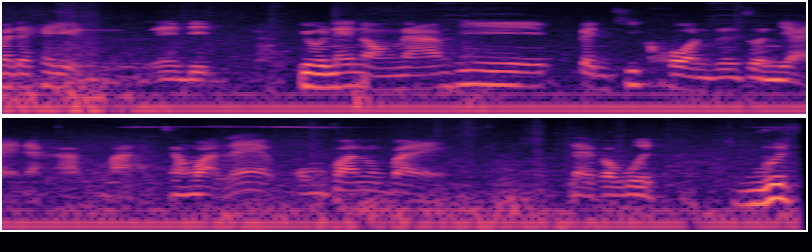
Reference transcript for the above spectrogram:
ไม่ได้แค่อยู่ในดิน อยู่ในหนองน้ำที่เป็นขี้โคลนเป็นส่วนใหญ่นะครับมาจังหวะแรกผมฟันลงไป แล้วก็วึดวึด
